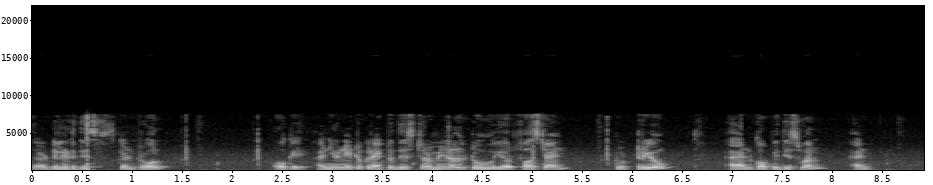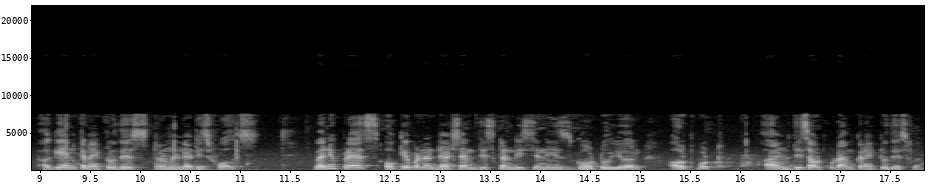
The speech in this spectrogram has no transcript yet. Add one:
uh, delete this control. Okay and you need to connect to this terminal to your first end to true and copy this one and again connect to this terminal that is false. When you press ok button that time this condition is go to your output. And this output i'm connect to this one.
